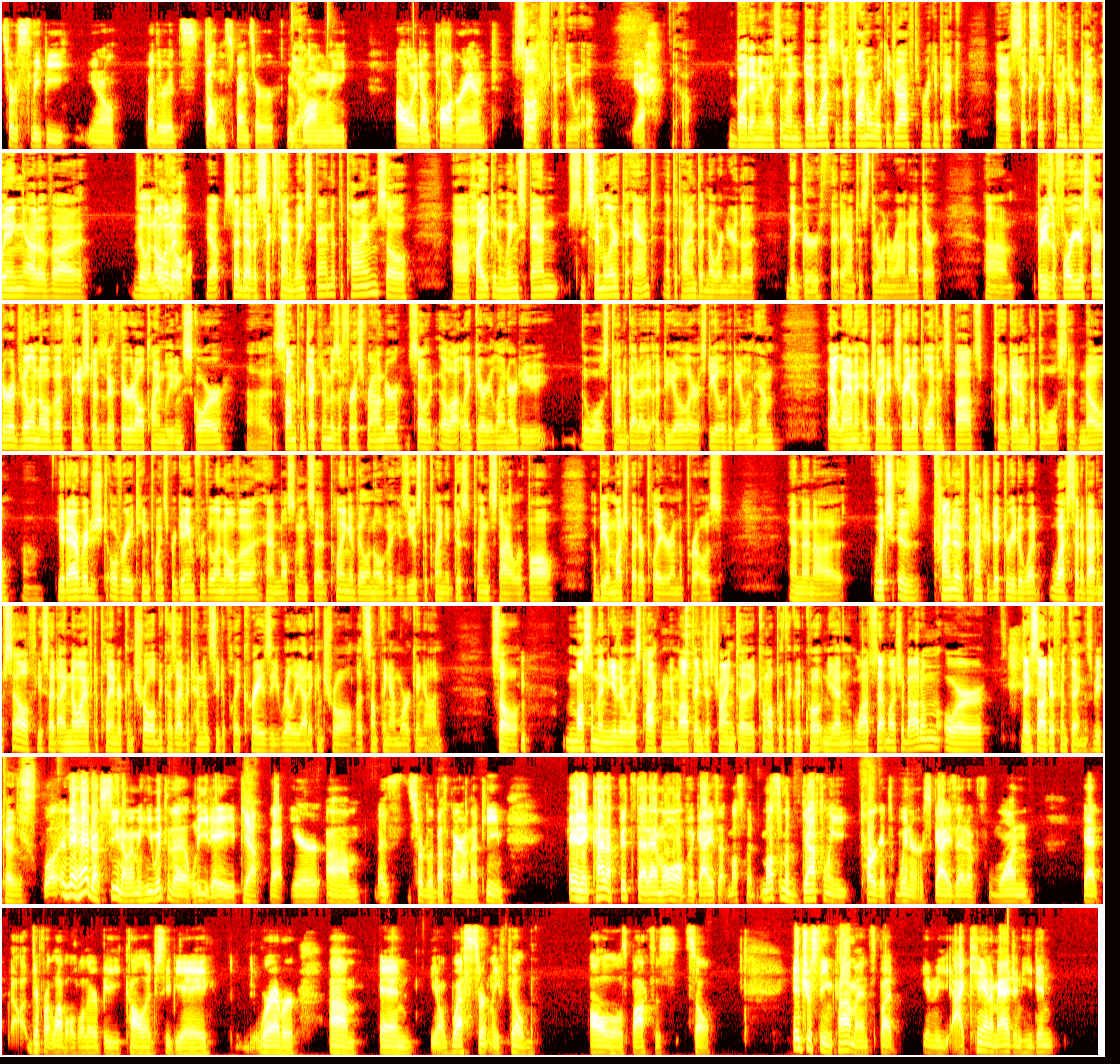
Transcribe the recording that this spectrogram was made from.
sort of sleepy. You know, whether it's Felton Spencer, Luke yeah. Longley, all the way down Paul Grant soft, if you will. Yeah. Yeah. But anyway, so then Doug West is their final rookie draft, rookie pick. Uh, 6'6", 200 pound wing out of uh, Villanova. Villanova. Yep. Said to have a 6'10 wingspan at the time. So uh, height and wingspan similar to Ant at the time, but nowhere near the, the girth that Ant is throwing around out there. Um, but he was a four year starter at Villanova, finished as their third all time leading scorer. Uh, some projected him as a first rounder, so a lot like Gary Leonard, he the Wolves kind of got a, a, deal or a steal of a deal in him. Atlanta had tried to trade up 11 spots to get him, but the Wolves said no. Um, he had averaged over 18 points per game for Villanova, and Musselman said playing at Villanova, he's used to playing a disciplined style of ball. He'll be a much better player in the pros. And then, uh, which is kind of contradictory to what West said about himself. He said, I know I have to play under control because I have a tendency to play crazy, really out of control. That's something I'm working on. So Musselman either was talking him up and just trying to come up with a good quote, and he hadn't watched that much about him, or they saw different things because well, and they had to have seen him. I mean, he went to the Elite Eight yeah. that year um, as sort of the best player on that team, and it kind of fits that mo of the guys that Musselman. Musselman definitely targets winners, guys that have won at different levels, whether it be college, CBA, wherever. Um, and you know, West certainly filled all those boxes. So interesting comments, but you know, I can't imagine he didn't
